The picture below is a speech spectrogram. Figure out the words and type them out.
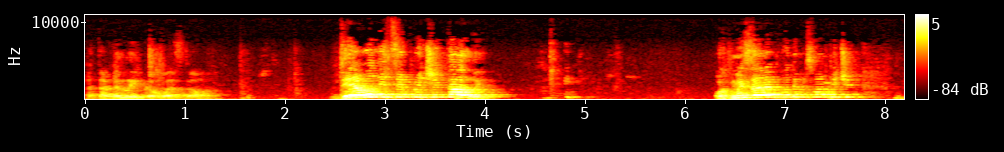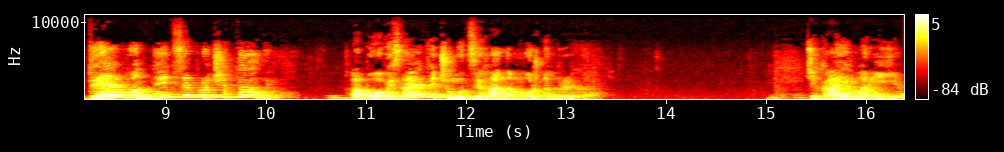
А та велика у вас вдома. Де вони це прочитали? От ми зараз будемо з вами читати. Де вони це прочитали? Або ви знаєте, чому циганам можна брехати? Тікає Марія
